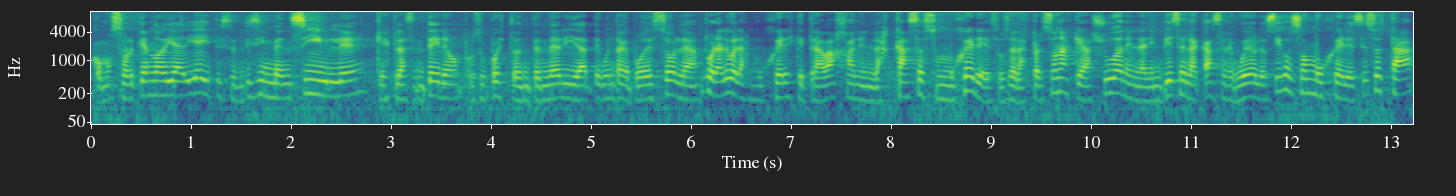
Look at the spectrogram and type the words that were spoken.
como sorteando día a día y te sentís invencible, que es placentero, por supuesto, entender y darte cuenta que podés sola. Por algo las mujeres que trabajan en las casas son mujeres, o sea, las personas que ayudan en la limpieza de la casa, en el cuidado de los hijos son mujeres, eso está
